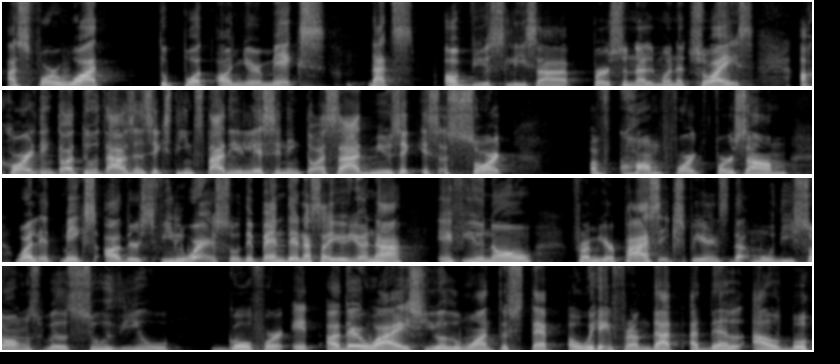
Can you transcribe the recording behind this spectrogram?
As for what to put on your mix, that's obviously sa personal mo na choice. According to a 2016 study, listening to a sad music is a sort of comfort for some while it makes others feel worse. So depende na sa'yo yun ha. If you know from your past experience that moody songs will soothe you, go for it. Otherwise, you'll want to step away from that Adele album.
